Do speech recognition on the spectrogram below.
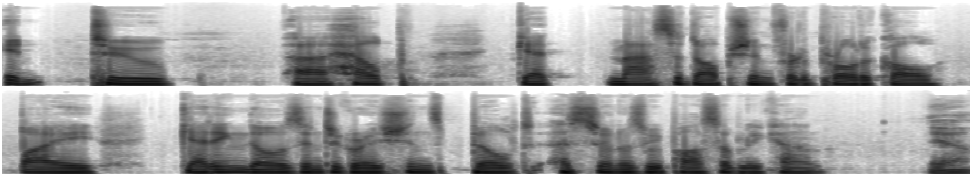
in to uh, help get mass adoption for the protocol by getting those integrations built as soon as we possibly can. Yeah.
